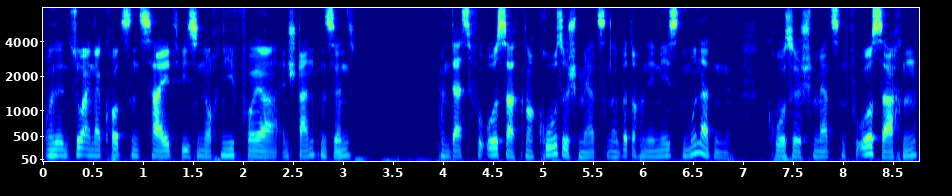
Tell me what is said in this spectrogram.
und in so einer kurzen Zeit, wie sie noch nie vorher entstanden sind. Und das verursacht noch große Schmerzen und wird auch in den nächsten Monaten große Schmerzen verursachen.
